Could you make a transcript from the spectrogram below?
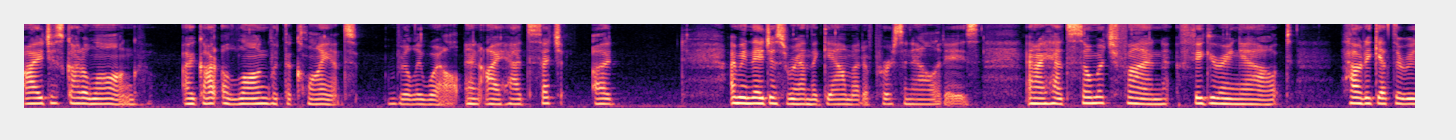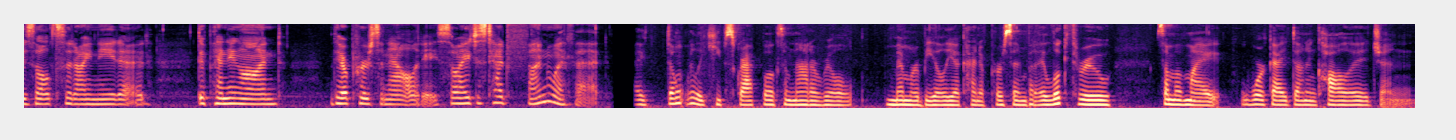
I just got along I got along with the clients really well, and I had such a I mean, they just ran the gamut of personalities. And I had so much fun figuring out how to get the results that I needed, depending on their personality. So I just had fun with it. I don't really keep scrapbooks. I'm not a real memorabilia kind of person, but I look through some of my work I'd done in college and,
